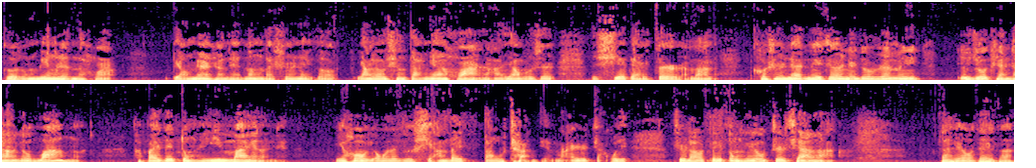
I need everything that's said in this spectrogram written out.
各种名人的画。表面上呢弄的是那个杨柳青大年画啊，要不是写点字儿啊嘛的。可是呢，那阵呢，就人们日久天长就忘了。他把这东西一卖了呢，以后有的就想在。到账去，满日找去，知道这东西又值钱了。再有这个，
